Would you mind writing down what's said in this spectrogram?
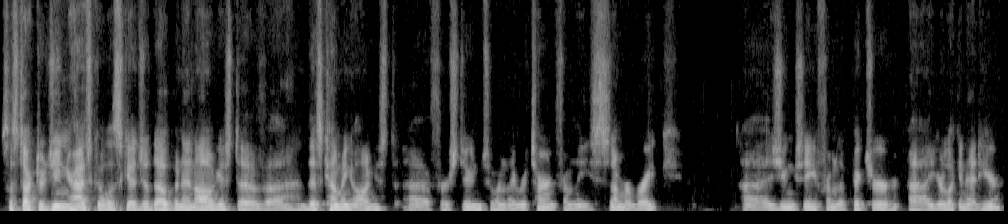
So Stockton Junior High School is scheduled to open in August of uh, this coming August uh, for students when they return from the summer break. Uh, as you can see from the picture uh, you're looking at here,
